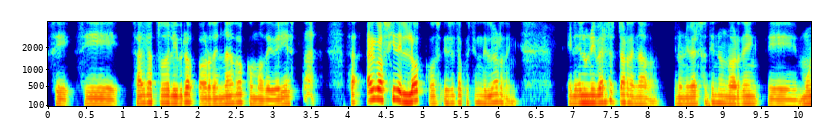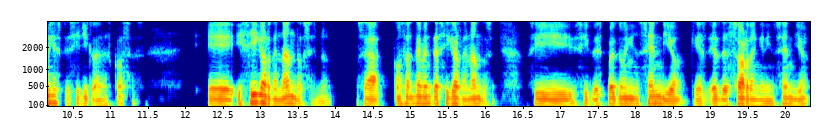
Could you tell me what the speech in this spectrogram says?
se, salga todo el libro ordenado como debería estar. O sea, algo así de locos es esta cuestión del orden. El, universo está ordenado. El universo tiene un orden eh, muy específico de las cosas. Eh, y sigue ordenándose, ¿no? O sea, constantemente sigue ordenándose. Si, si después de un incendio, que es, es desorden el incendio,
